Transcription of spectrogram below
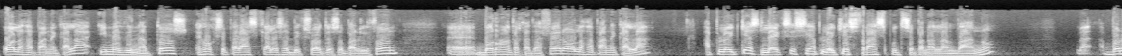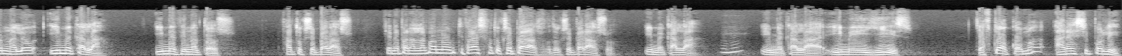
όλα θα πάνε καλά, είμαι δυνατός, έχω ξεπεράσει και άλλες αντικσότητες στο παρελθόν, ε, μπορώ να τα καταφέρω, όλα θα πάνε καλά. Απλοϊκές λέξεις ή απλοϊκές φράσεις που τις επαναλαμβάνω, ε, μπορώ να λέω είμαι καλά, είμαι δυνατός, θα το ξεπεράσω. Και να επαναλαμβάνω τη φράση θα το ξεπεράσω, θα το ξεπεράσω. Είμαι καλά, είμαι καλά, είμαι υγιής. Και αυτό ακόμα αρέσει πολύ.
